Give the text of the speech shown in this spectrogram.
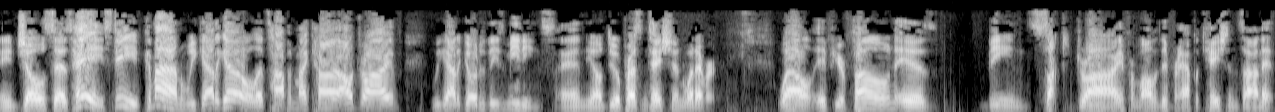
And Joe says, hey, Steve, come on, we gotta go. Let's hop in my car. I'll drive. We gotta go to these meetings and, you know, do a presentation, whatever. Well, if your phone is being sucked dry from all the different applications on it,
